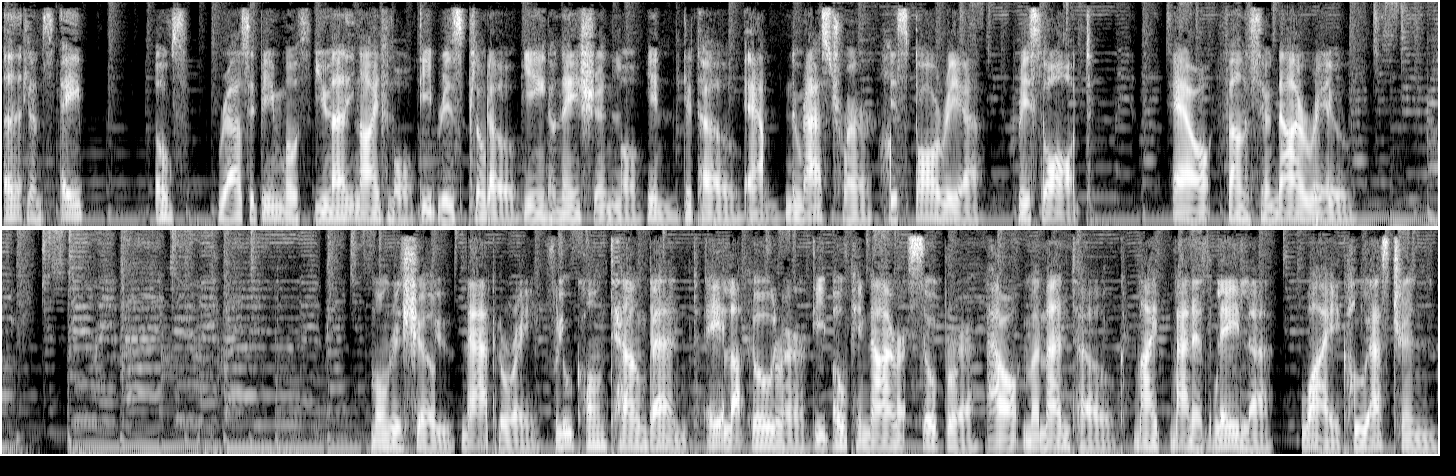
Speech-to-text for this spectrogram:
Entonces, os recibimos un nivel de respeto internacional indito en nuestra historia. Resort. El funcionario. Mauricio Macri flu contundente a la hora de opinar sobre el momento my Venezuela, y question.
